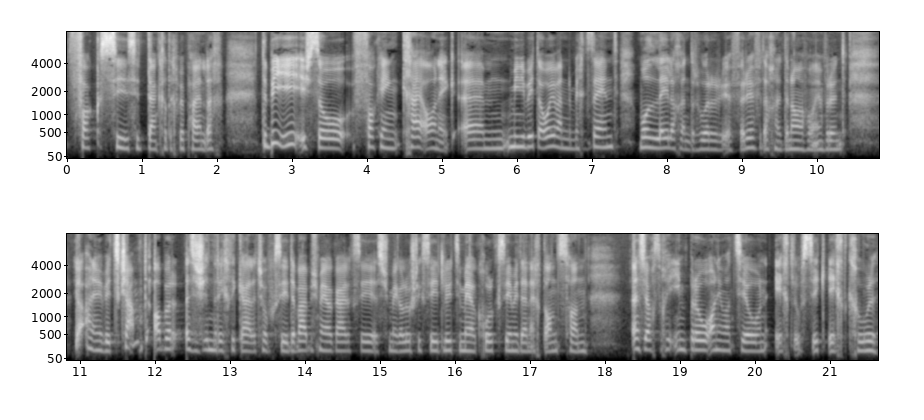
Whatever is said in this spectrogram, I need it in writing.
fuck, sie, sie denken, ich bin peinlich. Dabei ist so fucking, keine Ahnung, ähm, meine Bitte an euch, wenn ihr mich seht, mal Leila könnt ihr rufen, rufen doch nicht den Namen von meinem Freund. Ja, habe ich mich ein bisschen geschämt, aber es war ein richtig geiler Job gewesen. Der Vibe war mega geil gewesen, es war mega lustig gewesen, die Leute waren mega cool gewesen, mit denen ich getanzt habe. Es ist auch so ein Impro, Animation, echt lustig, echt cool.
